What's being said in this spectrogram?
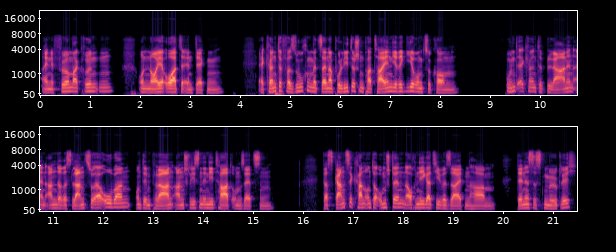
eine Firma gründen und neue Orte entdecken. Er könnte versuchen, mit seiner politischen Partei in die Regierung zu kommen. Und er könnte planen, ein anderes Land zu erobern und den Plan anschließend in die Tat umsetzen. Das Ganze kann unter Umständen auch negative Seiten haben, denn es ist möglich,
